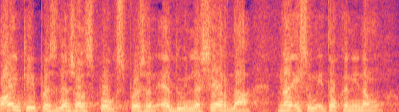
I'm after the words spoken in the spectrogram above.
Ayon kay Presidential Spokesperson Edwin Lacerda, na isumi ito kaninang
